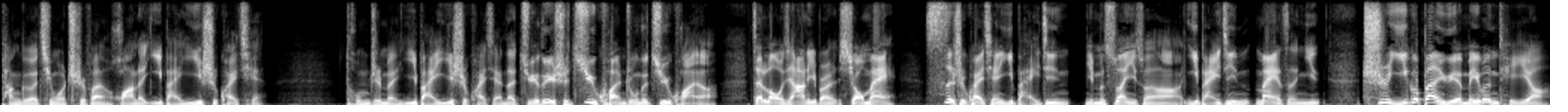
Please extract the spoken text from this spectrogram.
堂哥请我吃饭，花了一百一十块钱。同志们，一百一十块钱，那绝对是巨款中的巨款啊！在老家里边，小麦四十块钱一百斤，你们算一算啊，一百斤麦子你吃一个半月没问题呀。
